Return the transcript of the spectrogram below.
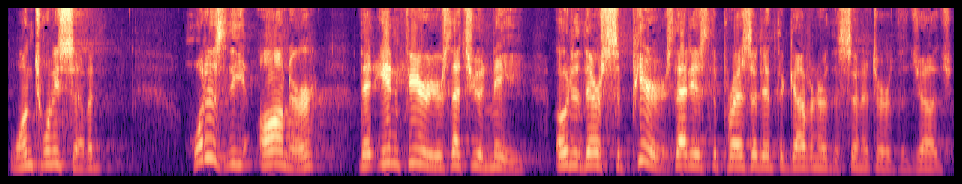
127 What is the honor that inferiors, that's you and me, owe to their superiors? That is the president, the governor, the senator, the judge.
